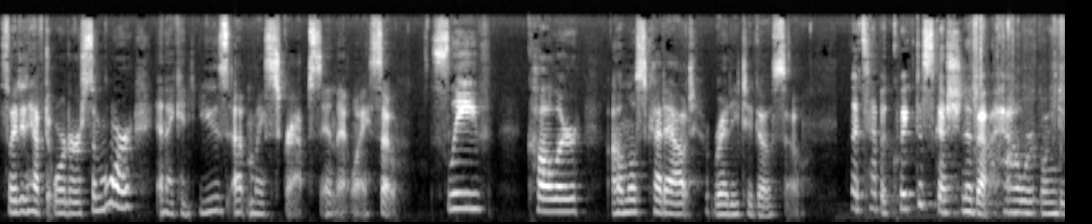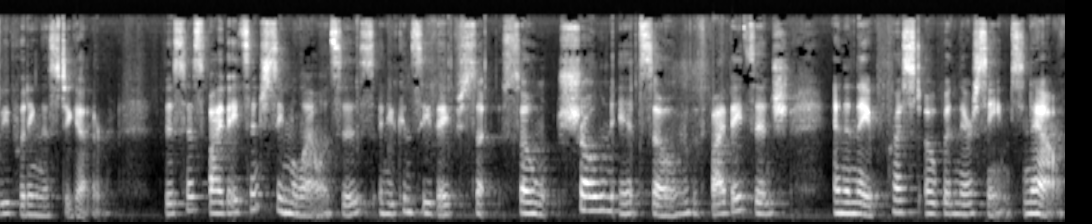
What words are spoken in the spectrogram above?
So I didn't have to order some more and I could use up my scraps in that way. So sleeve, collar, almost cut out, ready to go sew. Let's have a quick discussion about how we're going to be putting this together. This has 5 8 inch seam allowances, and you can see they've sewn, shown it sewn with 5 8 inch, and then they pressed open their seams. Now,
